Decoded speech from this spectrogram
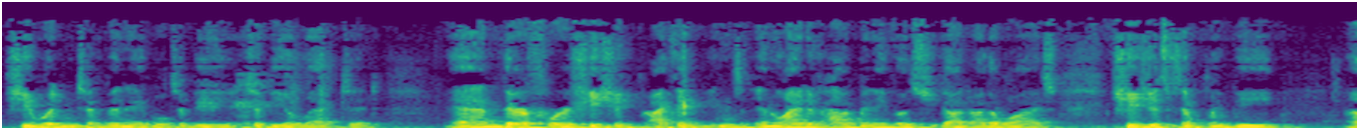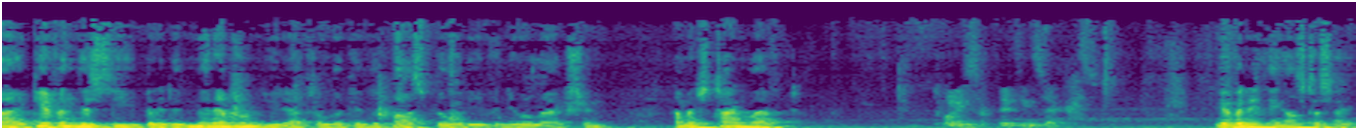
she wouldn't have been able to be to be elected. And therefore, she should, I think, in, in light of how many votes she got otherwise, she should simply be uh, given this seat. But at a minimum, you'd have to look at the possibility of a new election. How much time left? 20, 15 seconds. You have anything else to say?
